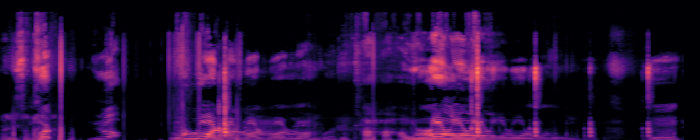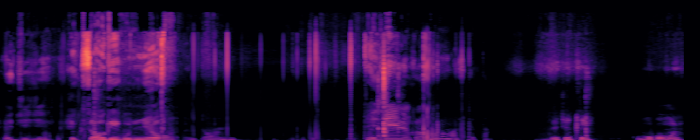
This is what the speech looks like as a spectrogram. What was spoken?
빨리 써봐. 헐. 야. 올로 알로 알로 알로 알로. 하는 거야 대체. 하하하. 올로 올로 올로 올로 올로 올로 올로. 오, 돼지진 백석이군요. 일단 돼지는 그럼 한 번만 쓰겠다. 솔직히 고무고물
